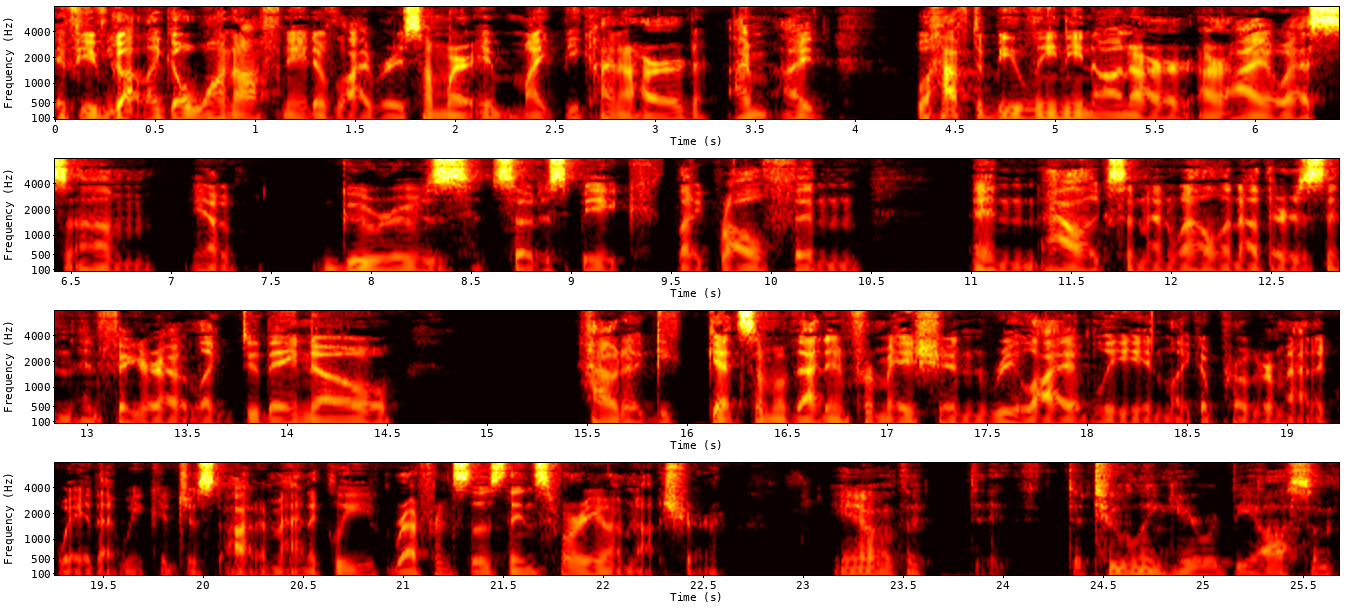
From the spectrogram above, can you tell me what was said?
if you've got like a one-off native library somewhere, it might be kind of hard. I'm I will have to be leaning on our our iOS um you know gurus so to speak, like Rolf and and Alex and Manuel and others, and and figure out like do they know how to g- get some of that information reliably in like a programmatic way that we could just automatically reference those things for you. I'm not sure. You know the the tooling here would be awesome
